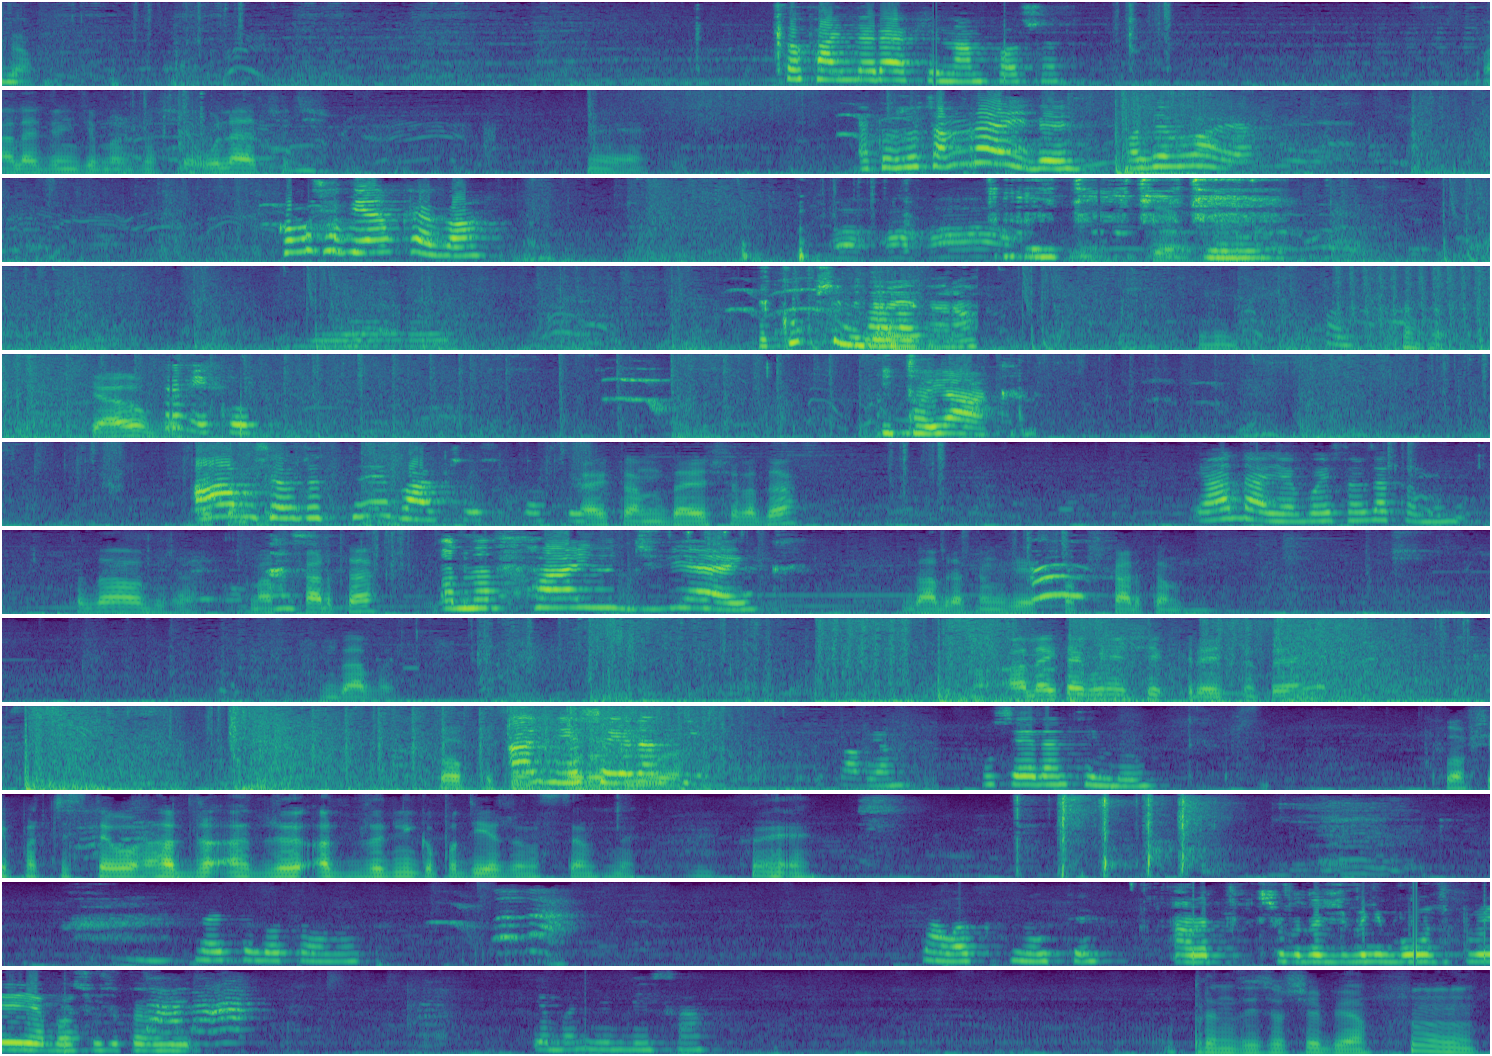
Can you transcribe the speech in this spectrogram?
Ja? To fajny rekin nam poszedł. Ale wiem, gdzie można się uleczyć. Nie. Ja tu rzucam nejdy. Może moje. Komuś obiłem kewa. Pięknie. Kupcie mi drivera. Chciałby. Ty mi kup. I to jak? A, myślałem, że ty walczysz. Posyp. Jak tam dajesz radę? Ja daję, bo jestem za tobą. To dobrze. Masz kartę? On ma fajny dźwięk. Dobra, wiem gdzie jest pod kartą. Dawaj. No, ale i tak powinien się kryć, no to ja nie... Chłopy cię A, jeszcze jeden team. Powiem. Jeszcze jeden team był. Chłop się patrzy z tyłu, a do, a do, a do niego podjeżdża następny. Dajcie gotowy. Małe knuty. Ale trzeba dać, żeby nie było zupełnienia, bo są zupełnie... Jebać Lidlisa. Prędzej za ciebie. Hmm.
